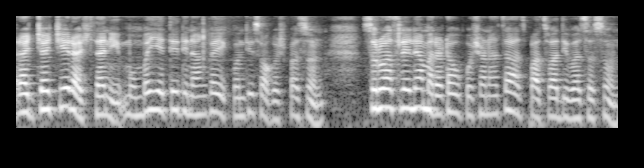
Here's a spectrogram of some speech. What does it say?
राज्याची राजधानी मुंबई येथे दिनांक एकोणतीस ऑगस्टपासून सुरू असलेल्या मराठा उपोषणाचा आज पाचवा दिवस असून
